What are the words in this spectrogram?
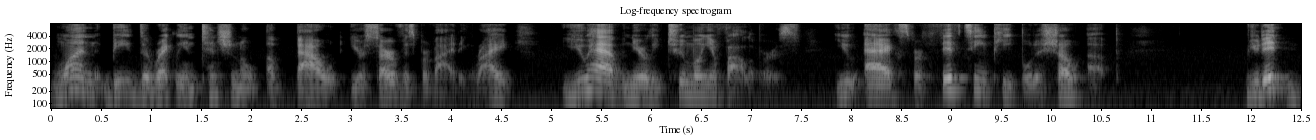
one be directly intentional about your service providing right you have nearly 2 million followers. You asked for 15 people to show up. You didn't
